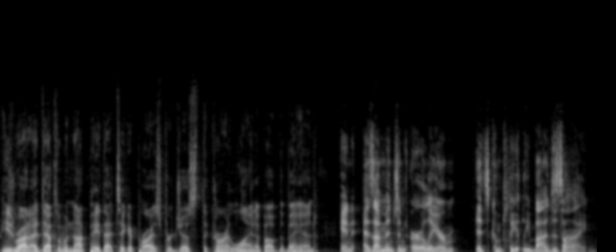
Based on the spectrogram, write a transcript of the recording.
He's right. I definitely would not pay that ticket price for just the current lineup of the band. And as I mentioned earlier, it's completely by design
